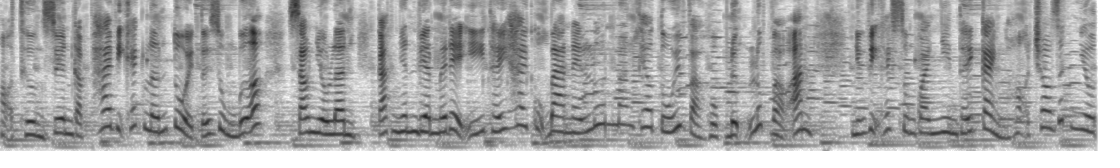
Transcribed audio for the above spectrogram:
họ thường xuyên gặp hai vị khách lớn tuổi tới dùng bữa. Sau nhiều lần, các nhân viên mới để ý thấy hai cụ bà này luôn mang theo túi và hộp đựng lúc vào ăn. Những vị khách xung quanh nhìn thấy cảnh họ cho rất nhiều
